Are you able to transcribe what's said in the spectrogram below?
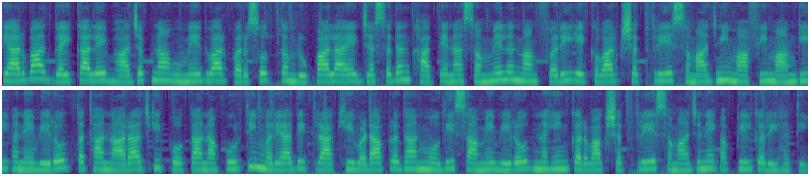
ત્યારબાદ ગઈકાલે ભાજપના ઉમેદવાર પરસોત્તમ રૂપાલાએ જસદન ખાતેના સંમેલનમાં ફરી એકવાર ક્ષત્રિય સમાજની માફી માંગી અને વિરોધ તથા નારાજગી પોતાના પૂરતી મર્યાદિત રાખી વડાપ્રધાન મોદી સામે વિરોધ નહીં કરવા ક્ષત્રિય સમાજને અપીલ કરી હતી.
